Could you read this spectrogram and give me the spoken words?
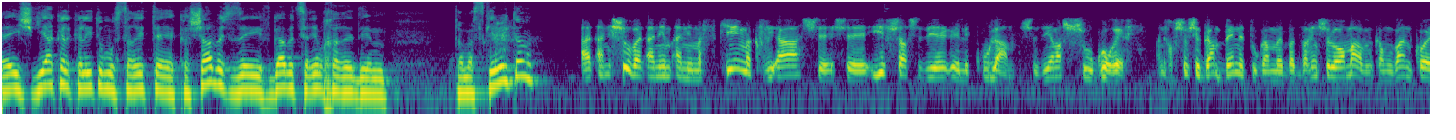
אה, היא שגיאה כלכלית ומוסרית אה, קשה ושזה יפגע בצעירים חרדים. אתה מסכים איתו? אני שוב, אני, אני מסכים עם הקביעה ש, שאי אפשר שזה יהיה לכולם, שזה יהיה משהו שהוא גורף. אני חושב שגם בנט, הוא גם בדברים שלו אמר, וכמובן כל,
